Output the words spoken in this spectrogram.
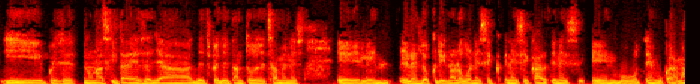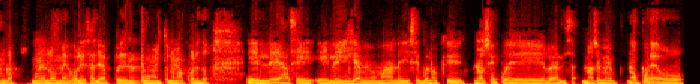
Y pues en una cita de esas ya después de tantos exámenes el, el endocrinólogo en ese en ese en ese en, en Bucaramanga uno de los mejores allá pues en ese momento no me acuerdo, él le hace, él le dije a mi mamá, le dice, bueno, que no se puede realizar, no se me, no puedo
